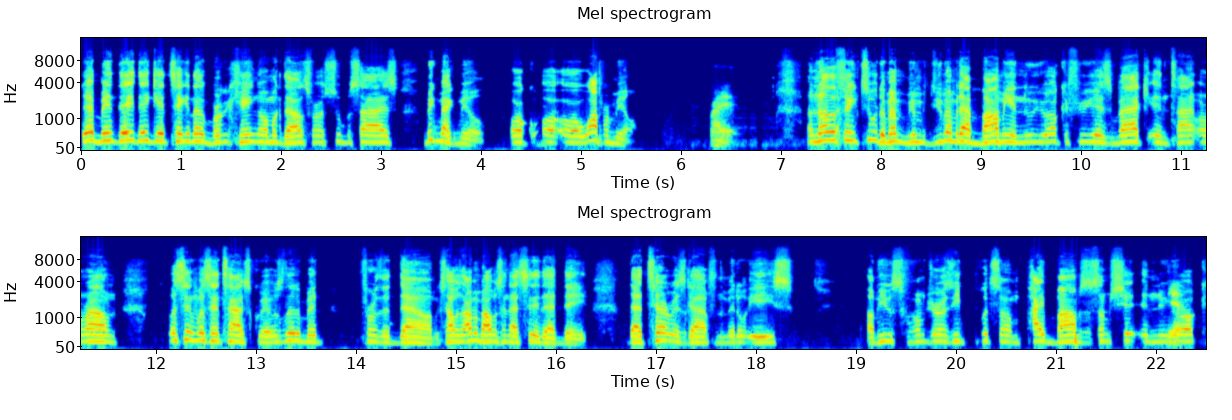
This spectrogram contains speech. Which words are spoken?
they been they, they get taken to Burger King or McDonald's for a supersized Big Mac meal or or, or a Whopper meal. Right. Another thing too, do you remember that bombing in New York a few years back in time around what's in what's in Times Square? It was a little bit further down because I was I remember I was in that city that day. That terrorist guy from the Middle East, um, he was from Jersey. He put some pipe bombs or some shit in New Yeah. York,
